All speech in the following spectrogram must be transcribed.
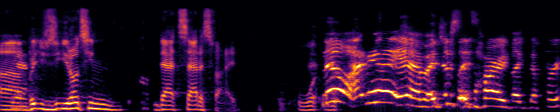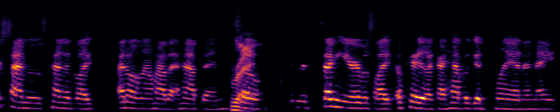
um, Yeah. but you, you don't seem that satisfied. What, No, I mean I am. It just it's hard. Like the first time it was kind of like I don't know how that happened. Right. So in the second year it was like, okay, like I have a good plan and I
